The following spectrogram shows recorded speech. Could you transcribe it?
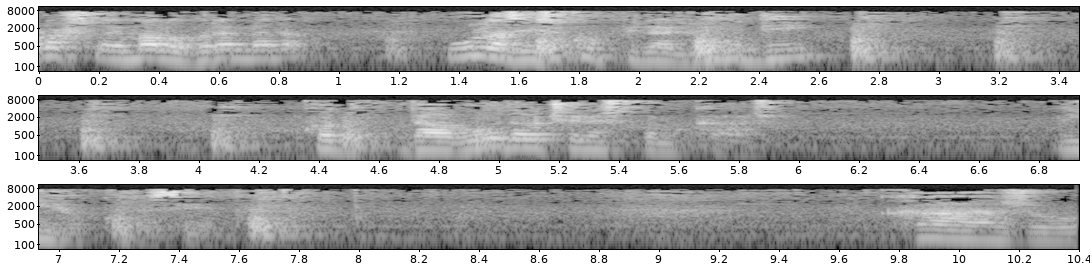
prošlo je malo vremena, ulazi skupina ljudi kod Davuda, oče nešto mu kažu. Njih oko deseta. kažu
